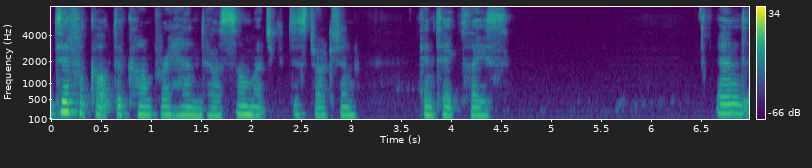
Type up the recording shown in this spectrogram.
difficult to comprehend how so much destruction can take place. And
